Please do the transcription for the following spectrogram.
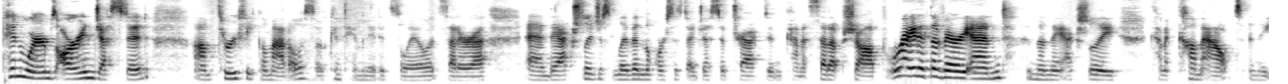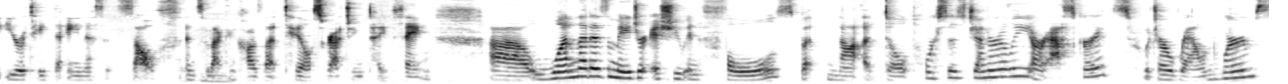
Pinworms are ingested um, through fecal matter so contaminated soil etc and they actually just live in the horse's digestive tract and kind of set up shop right at the very end and then they actually kind of come out and they irritate the anus itself and so mm. that can cause that tail scratching type thing uh, one that is a major issue in foals, but not adult horses generally, are ascarids, which are roundworms.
